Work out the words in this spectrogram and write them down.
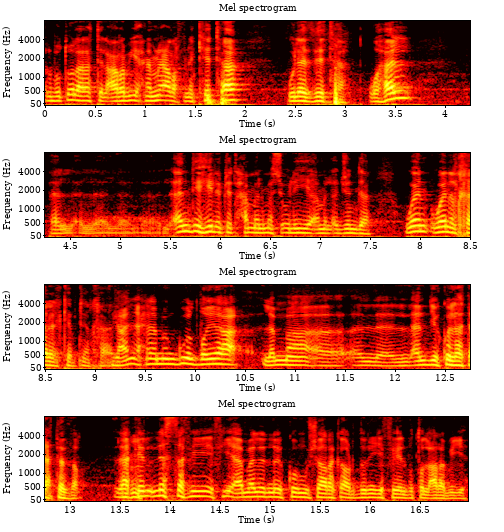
البطولات العربية؟ إحنا بنعرف نكهتها ولذتها. وهل الأندية هي اللي بتتحمل المسؤولية أم الأجندة؟ وين وين الخلل كابتن خالد؟ يعني إحنا بنقول ضياع لما آه، الأندية كلها تعتذر. لكن لسه في في أمل إنه يكون مشاركة أردنية في البطولة العربية.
